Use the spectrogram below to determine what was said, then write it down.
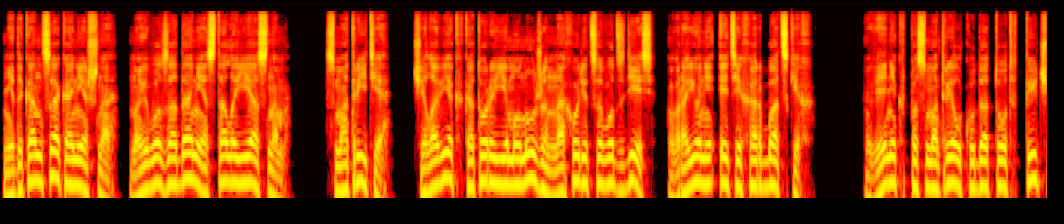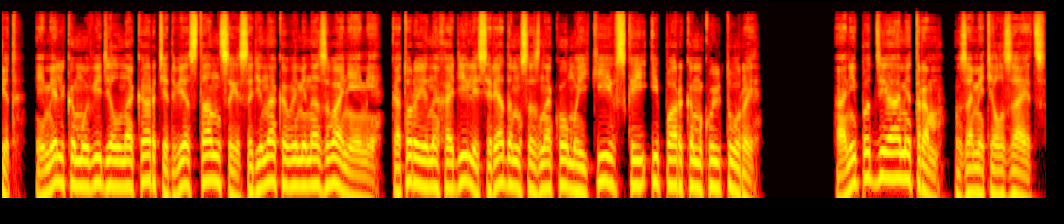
Не до конца, конечно, но его задание стало ясным. Смотрите, человек, который ему нужен, находится вот здесь, в районе этих Арбатских». Веник посмотрел, куда тот тычет, и мельком увидел на карте две станции с одинаковыми названиями, которые находились рядом со знакомой Киевской и парком культуры. «Они под диаметром», — заметил Заяц.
